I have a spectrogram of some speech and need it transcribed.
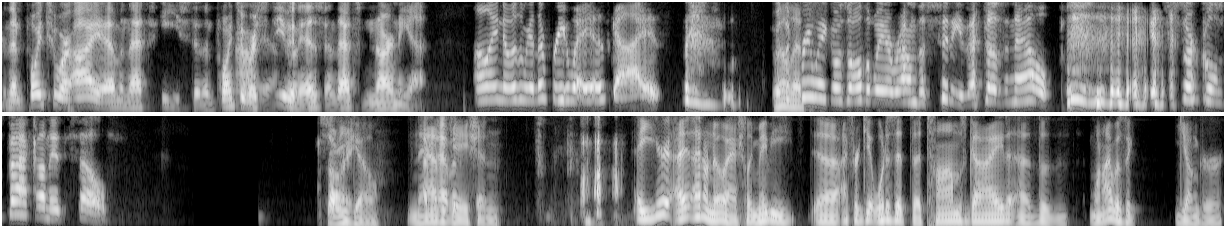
And then point to where I am, and that's east. And then point to Oh, where yeah. Stephen is, and that's Narnia. All I know is where the freeway is, guys. But Well, the freeway goes all the way around the city. That doesn't help. It circles back on itself. Sorry. There you go. Navigation. hey, you're I, I don't know, Ashley. Maybe uh, I forget what is it, the Tom's Guide? Uh, the when I was a younger,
